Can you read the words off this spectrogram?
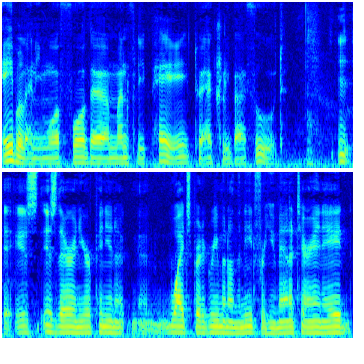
able anymore for their monthly pay to actually buy food. Is, is there, in your opinion, a, a, widespread agreement on the need for humanitarian aid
